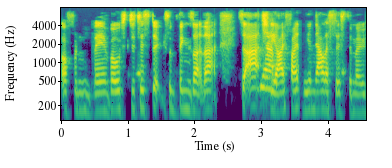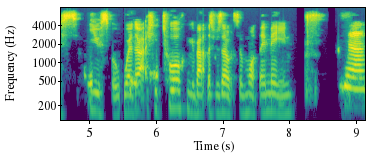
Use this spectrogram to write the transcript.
often they involve statistics and things like that. So actually, yeah. I find the analysis the most useful, where they're actually talking about the results and what they mean. Yeah.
